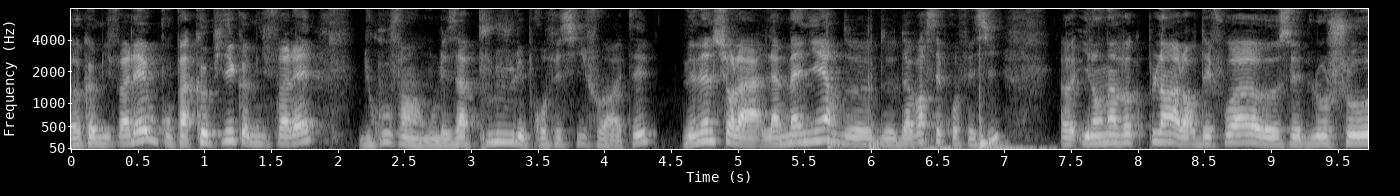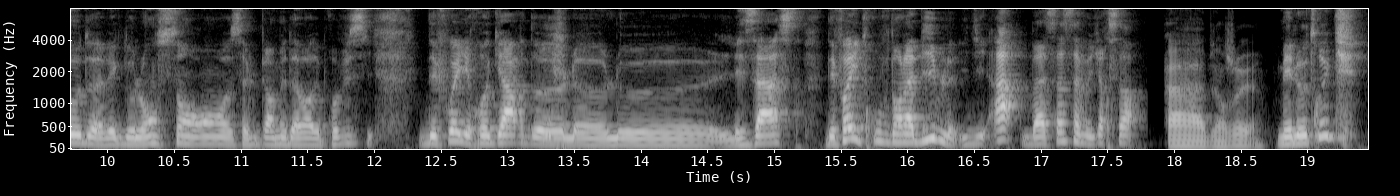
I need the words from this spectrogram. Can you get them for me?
euh, comme il fallait, ou qu'on pas copié comme il fallait. Du coup, enfin, on les a plus, les prophéties, il faut arrêter. Mais même sur la, la manière d'avoir de, d'avoir ces prophéties, euh, il en invoque plein. Alors des fois, euh, c'est de l'eau chaude avec de l'encens, ça lui permet d'avoir des prophéties. Des fois, il regarde le, le- les astres. Des fois, il trouve dans la Bible, il dit ah bah ça, ça veut dire ça. Ah, bien joué. Mais le truc,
